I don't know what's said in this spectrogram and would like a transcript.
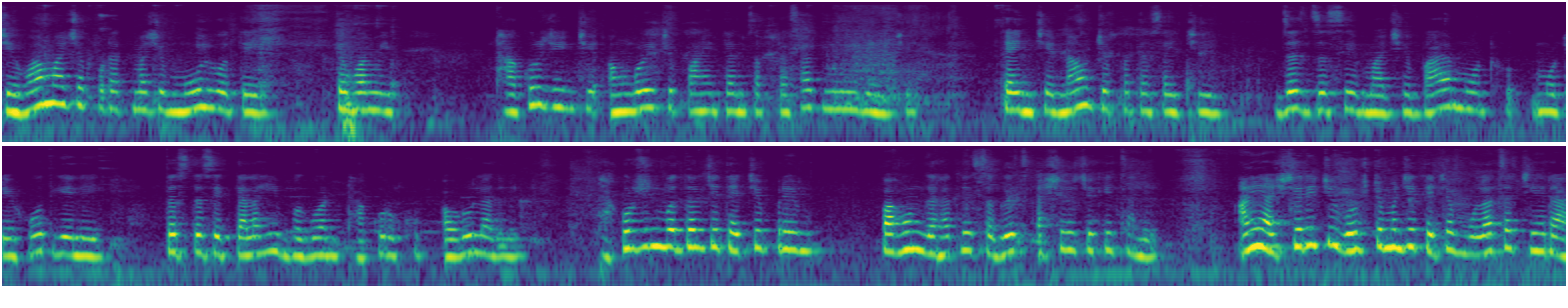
जेव्हा माझ्या पोटात माझे मूल होते तेव्हा मी ठाकूरजींची आंघोळीचे पाणी त्यांचा प्रसाद म्हणून द्यायचे त्यांचे नाव जपत असायची. जसजसे माझे बाळ मोठ मोठे होत गेले तसतसे त्यालाही भगवान ठाकूर खूप आवडू लागले. ठाकूरजींबद्दलचे त्याचे प्रेम पाहून घरातले सगळेच आश्चर्यचकित झाले. आणि आश्चर्याची गोष्ट म्हणजे त्याच्या मुलाचा चेहरा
